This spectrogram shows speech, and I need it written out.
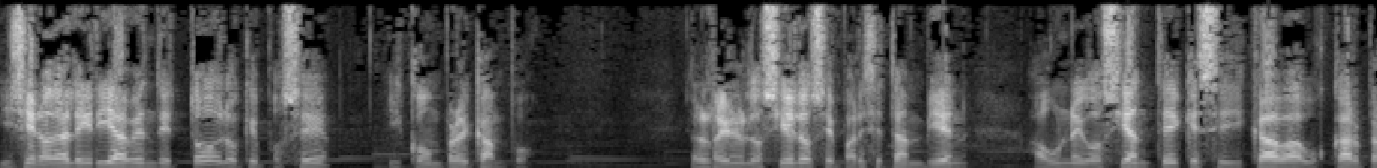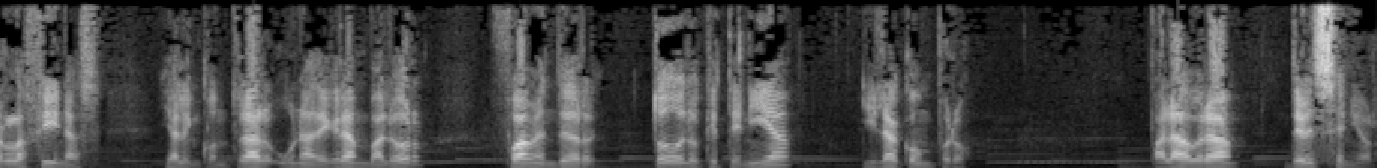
y lleno de alegría vende todo lo que posee y compra el campo. El reino de los cielos se parece también un negociante que se dedicaba a buscar perlas finas y al encontrar una de gran valor fue a vender todo lo que tenía y la compró. Palabra del Señor.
